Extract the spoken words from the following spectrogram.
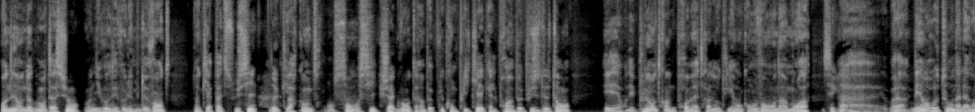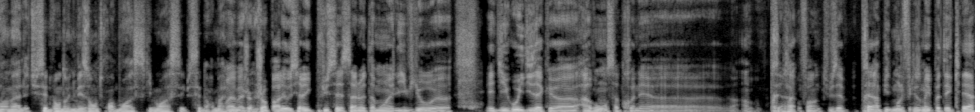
on est en augmentation au niveau des volumes de vente. Donc, il n'y a pas de souci. Par contre, on sent aussi que chaque vente est un peu plus compliquée, qu'elle prend un peu plus de temps et on n'est plus en train de promettre à nos clients qu'on vend en un mois. C'est clair. Euh, voilà. Mais on retourne à l'avant mal. Tu sais, de vendre une maison en trois mois, six mois, c'est, c'est normal. Ouais, bah, j'en parlais aussi avec ça notamment Livio euh, et Diego. Ils disaient que euh, avant, ça prenait, un, très, enfin, tu faisais très rapidement le financement hypothécaire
